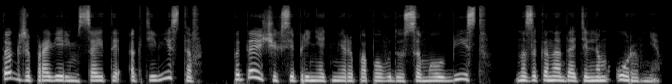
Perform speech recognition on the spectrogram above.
Также проверим сайты активистов, пытающихся принять меры по поводу самоубийств на законодательном уровне.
